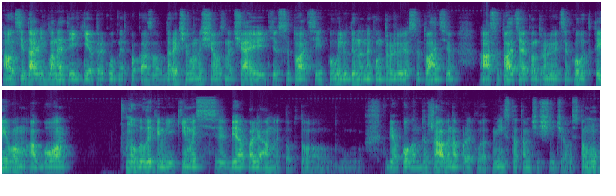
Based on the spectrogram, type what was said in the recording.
А оці дальні планети, які я трикутник показував, до речі, вони ще означають ситуації, коли людина не контролює ситуацію, а ситуація контролюється колективом або ну, великими якимись біополями, тобто біополем держави, наприклад, міста там чи ще чогось. Тому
